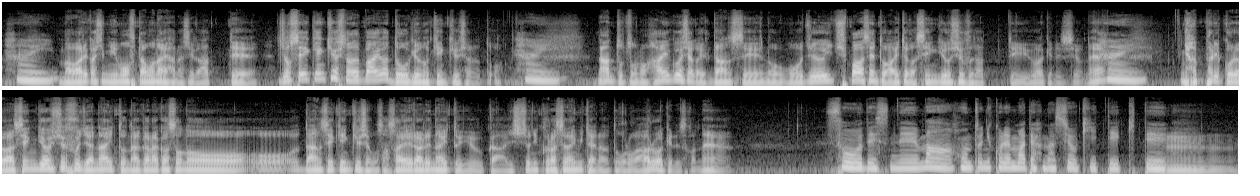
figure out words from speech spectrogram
はい。まあ、割かし身も蓋もない話があって、女性研究者の場合は同業の研究者だと、はい、なんとその配偶者がいる男性の51%相手が専業主婦だっていうわけですよね。はい。やっぱりこれは専業主婦じゃないとなかなかその男性研究者も支えられないというか一緒に暮らせないみたいなところがあるわけですかね。そうですね、まあ、本当にこれまで話を聞いてきて、うん、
